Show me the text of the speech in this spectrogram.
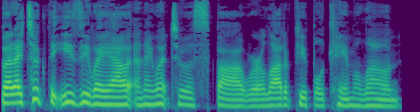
But I took the easy way out and I went to a spa where a lot of people came alone.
